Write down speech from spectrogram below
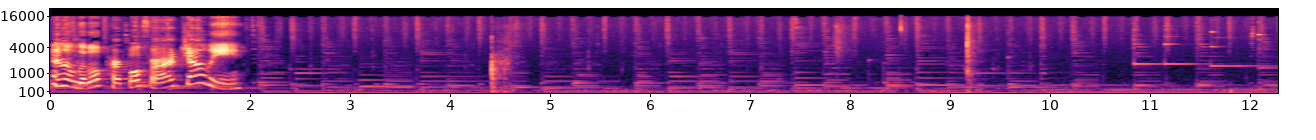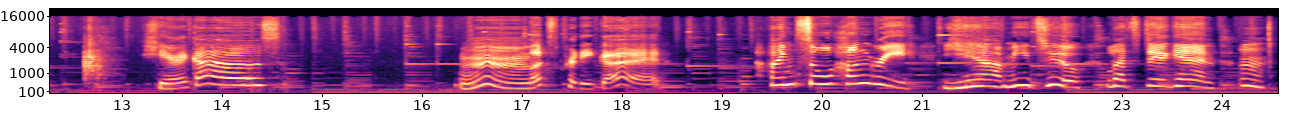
And a little purple for our jelly. Here it goes. Mmm, looks pretty good. I'm so hungry. Yeah, me too. Let's dig in. Mm.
